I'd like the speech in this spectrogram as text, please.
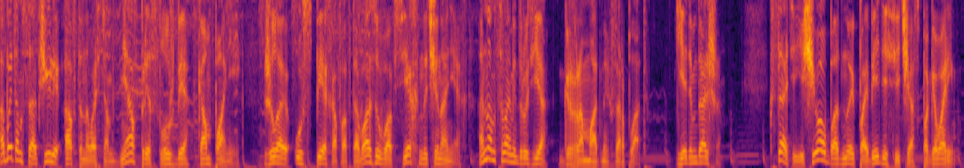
Об этом сообщили автоновостям дня в пресс-службе компании. Желаю успехов АвтоВАЗу во всех начинаниях. А нам с вами, друзья, громадных зарплат. Едем дальше. Кстати, еще об одной победе сейчас поговорим.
